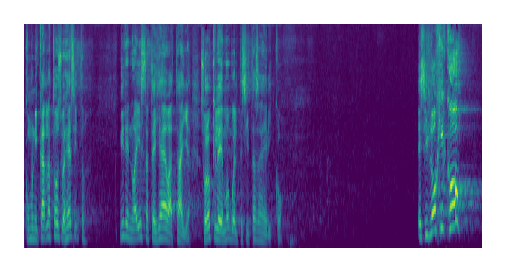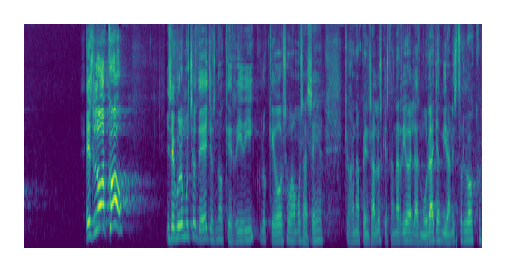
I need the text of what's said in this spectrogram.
comunicarla a todo su ejército. Mire, no hay estrategia de batalla, solo que le demos vueltecitas a Jericó. Es ilógico. Es loco. Y seguro muchos de ellos, no, qué ridículo, qué oso vamos a hacer, que van a pensar los que están arriba de las murallas, miran estos locos.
